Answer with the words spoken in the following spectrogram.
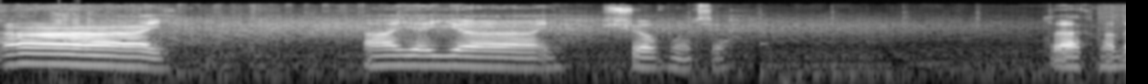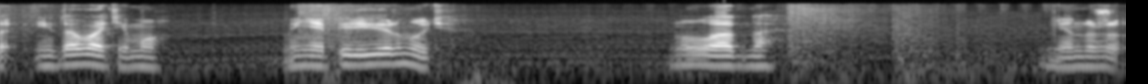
Ай. Ай-яй-яй. Щелкнулся. Так, надо не давать ему меня перевернуть. Ну ладно. Мне нужно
